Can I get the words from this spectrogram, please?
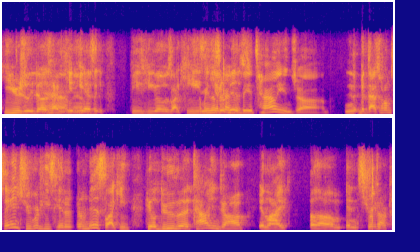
He usually does Yeah, have. He, he has. He he goes like he's I mean, this guy did the Italian job. But that's what I'm saying, Schubert. He's hit or miss. Like he he'll do the Italian job in like um in Straight Outta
